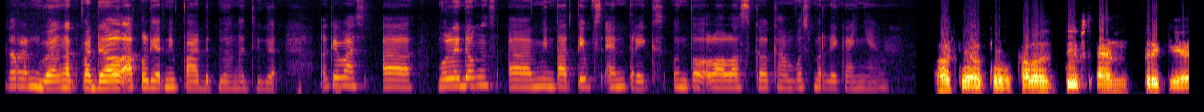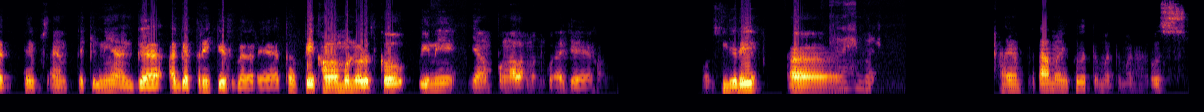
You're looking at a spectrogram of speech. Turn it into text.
Keren banget, padahal aku lihat nih padat banget juga. Oke okay, mas, uh, boleh dong uh, minta tips and tricks untuk lolos ke kampus merdekanya? Oke oke. Kalau tips and trick ya, tips and trick ini agak agak tricky sebenarnya. Tapi kalau menurutku ini yang pengalamanku aja ya. Kalau sendiri, uh, boleh, boleh. hal yang pertama itu teman-teman harus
